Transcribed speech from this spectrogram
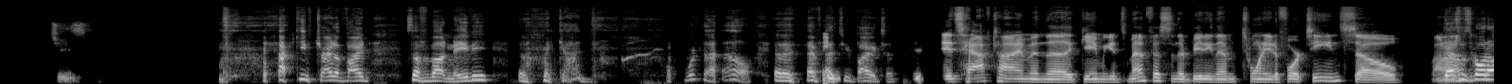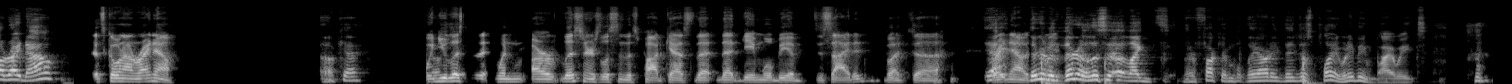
Jeez. I keep trying to find stuff about Navy, and I'm like, God, what the hell? And I've had two bye weeks. It's halftime in the game against Memphis, and they're beating them twenty to fourteen. So I don't That's know. what's going on right now. That's going on right now. Okay. when you listen, to, when our listeners listen to this podcast, that that game will be uh, decided. But uh, yeah, right now they're gonna they're gonna listen to, like they're fucking they already they just played. What do you mean bye weeks?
